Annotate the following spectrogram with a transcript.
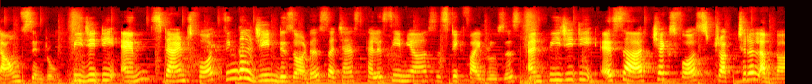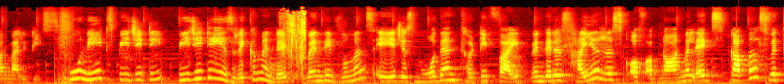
Down syndrome. PGT-M stands for single gene disorders such as thalassemia, cystic fibrosis and PGT-SR checks for structural abnormalities. Who needs PGT? PGT is recommended when the woman's age is more than 35, when there is higher risk of abnormal eggs, couples with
